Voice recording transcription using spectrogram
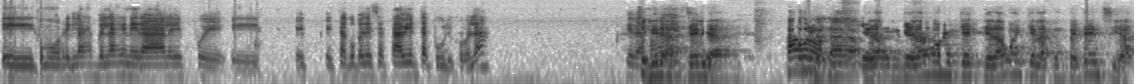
Eh, como reglas ¿verdad? generales, pues eh, eh, esta competencia está abierta al público, ¿verdad? Quedamos en Mira, eso. Delia, Ah, bueno. quedamos, en que, quedamos en que la competencia,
